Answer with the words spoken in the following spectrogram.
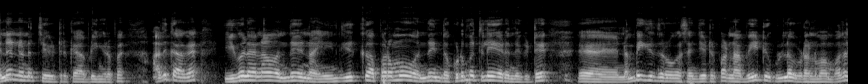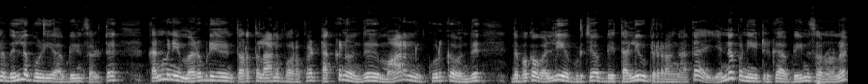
என்ன நினச்சிக்கிட்டு இருக்க அப்படிங்கிறப்ப அதுக்காக இவளெல்லாம் வந்து நான் இதுக்கு அப்புறமும் வந்து இந்த குடும்பத்திலே இருந்துக்கிட்டு நம்பிக்கை துரோகம் செஞ்சுட்டு இருப்பேன் நான் வீட்டுக்குள்ளே விடணுமா? முதல்ல வெளில போய் அப்படின்னு சொல்லிட்டு கண்மணியை மறுபடியும் துரத்தலான்னு போகிறப்ப டக்குன்னு வந்து மாறன் குறுக்க வந்து இந்த பக்கம் வள்ளியை பிடிச்சி அப்படி தள்ளி விட்டுறாங்க. அத்தை என்ன பண்ணிகிட்டு இருக்க அப்படின்னு சொன்னோன்னே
